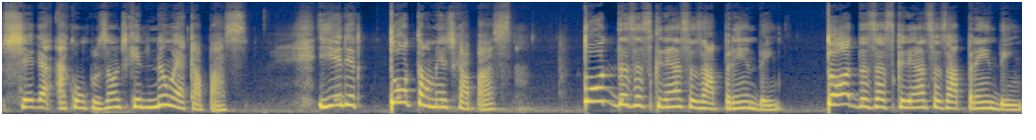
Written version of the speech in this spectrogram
chega à conclusão de que ele não é capaz. E ele é totalmente capaz. Todas as crianças aprendem. Todas as crianças aprendem.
